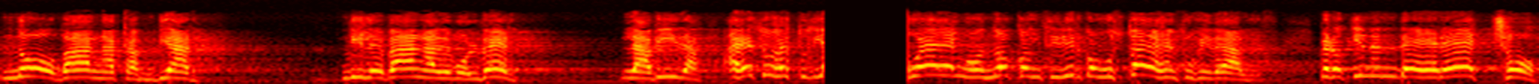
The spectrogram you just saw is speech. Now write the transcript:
no van a cambiar, ni le van a devolver la vida a esos estudiantes que pueden o no coincidir con ustedes en sus ideales, pero tienen derecho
